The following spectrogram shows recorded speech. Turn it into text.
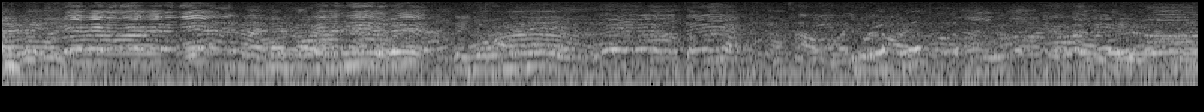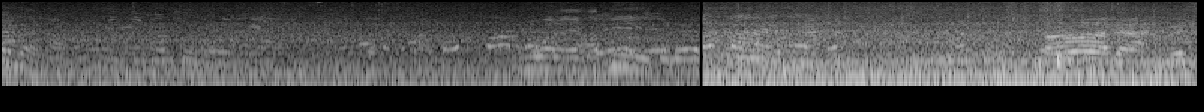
นจะโยนนะพี่จับไปหลังนะครับโยนหน่อยงูอะไรครับพี่ตัวลง อ่า ด่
